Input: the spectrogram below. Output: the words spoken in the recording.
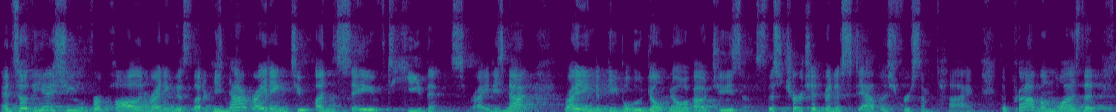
And so the issue for Paul in writing this letter, he's not writing to unsaved heathens, right? He's not writing to people who don't know about Jesus. This church had been established for some time. The problem was that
